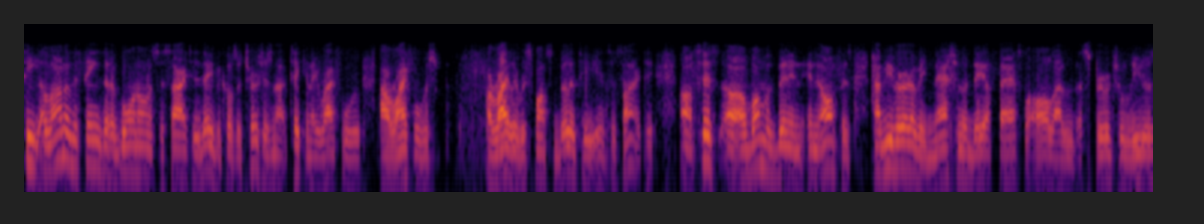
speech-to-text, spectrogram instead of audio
See, a lot of the things that are going on in society today, because the church is not taking a rightful, our rightful a rightly responsibility in society. Uh, since uh, Obama's been in, in office, have you heard of a national day of fast for all our uh, spiritual leaders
